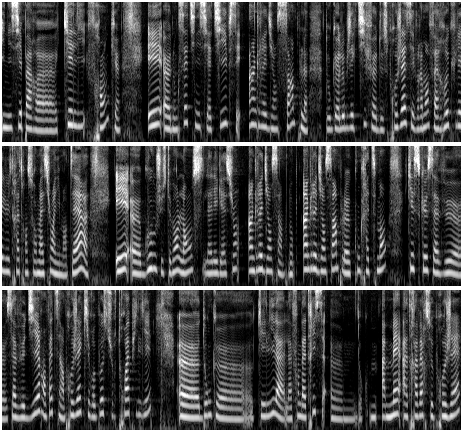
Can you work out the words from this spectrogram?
initié par euh, Kelly Frank. Et euh, donc cette initiative, c'est ingrédients simples. Donc l'objectif de ce projet, c'est vraiment faire reculer l'ultra-transformation alimentaire. Et Goom, justement, lance l'allégation ingrédients simples. Donc ingrédients simples, concrètement, qu'est-ce que ça veut, ça veut dire? En fait, c'est un projet qui repose sur trois piliers. donc Kelly, la, la fondatrice, donc, met à travers ce projet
